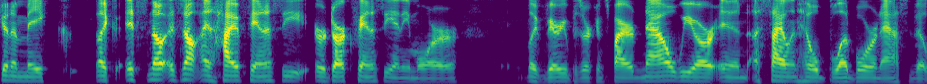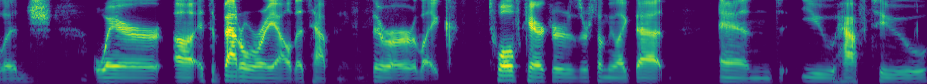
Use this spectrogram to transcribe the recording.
gonna make like it's no it's not in high fantasy or dark fantasy anymore like very berserk inspired. Now we are in a silent hill bloodborne ass village where uh it's a battle royale that's happening. There are like 12 characters or something like that and you have to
